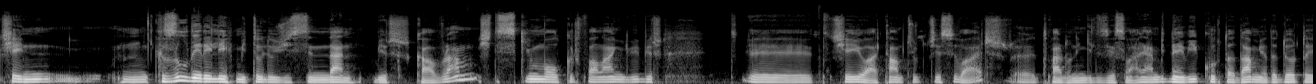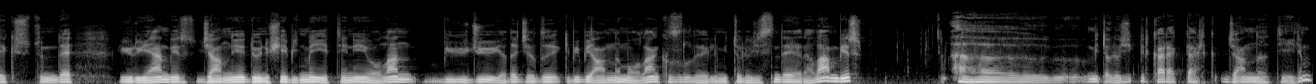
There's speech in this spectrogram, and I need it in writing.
şey hmm, Kızılderili mitolojisinden bir kavram. İşte Skinwalker falan gibi bir e, şeyi var tam Türkçesi var e, pardon İngilizcesi var yani bir nevi kurt adam ya da dört ayak üstünde yürüyen bir canlıya dönüşebilme yeteneği olan büyücü ya da cadı gibi bir anlamı olan Kızılderili mitolojisinde yer alan bir e, mitolojik bir karakter canlı diyelim.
